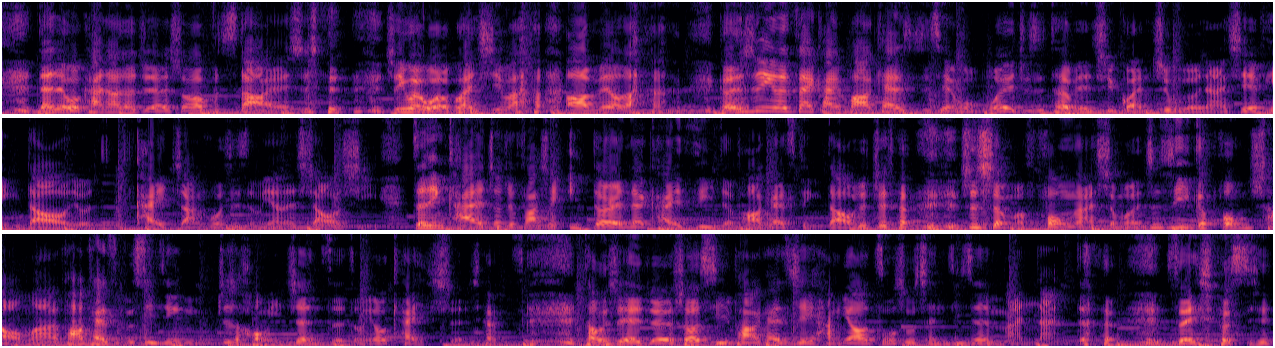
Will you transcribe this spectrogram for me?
但是我看到就觉得说，不知道哎，是是因为我的关系吗？啊，没有啦，可能是因为在开 podcast 之前，我不会就是特别去关注有哪些频道有开张或是怎么样的消息。最近开了之后，就发现一堆人在开自己的 podcast 频我就觉得是什么风啊？什么这是一个风潮吗？podcast 不是？已经就是红一阵子，怎么又开始了这样子？同时也觉得说，其实 podcast 这一行要做出成绩真的蛮难的，所以就是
